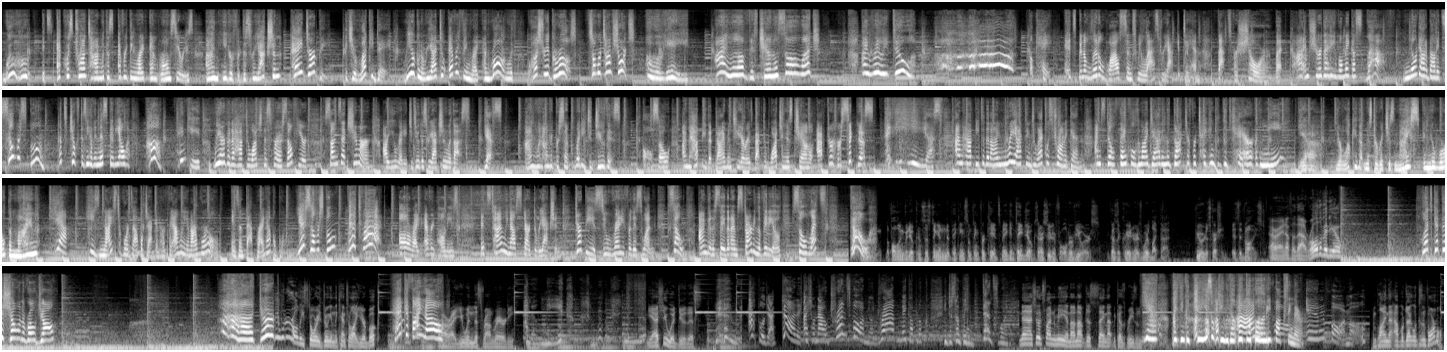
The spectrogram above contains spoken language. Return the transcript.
Woohoo! It's Equestron time with his Everything Right and Wrong series. I'm eager for this reaction. Hey, Derpy! It's your lucky day. We are gonna react to everything right and wrong with Equestria Girls, Summertime Shorts. Oh, yay. I love this channel so much. I really do. okay, it's been a little while since we last reacted to him, that's for sure, but I'm sure that he will make us laugh. No doubt about it. Silver Spoon! What jokes does he have in this video? Huh? Pinkie, we are gonna have to watch this for ourselves here. Sunset Shimmer, are you ready to do this reaction with us? Yes, I'm 100% ready to do this. Also, I'm happy that Diamond Tiara is back to watching this channel after her sickness. yes, I'm happy to that I'm reacting to Equestron again. I'm still thankful to my dad and the doctor for taking good care of me. Yeah, you're lucky that Mr. Rich is nice in your world than mine. Yeah, he's nice towards Applejack and her family in our world. Isn't that right, Apple Bloom? Yes, Silver Spoon, that's right! All right, every ponies. It's time we now start the reaction. Derpy is so ready for this one. So, I'm gonna say that I'm starting the video, so let's go! The following video consisting of nitpicking something for kids may contain jokes that are suited for older viewers, because the creator is weird like that. Viewer discretion is advised. Alright, enough of that. Roll the video. Let's get this show on the road, y'all. Derp! Hey, what are all these stories doing in the Canterlot yearbook? Heck if I know! Alright, you win this round, Rarity. Hello, me. Yeah, she would do this. Applejack, darling, I shall now transform your drab makeup look into something dance-worthy. Nah, she looks fine to me, and I'm not just saying that because of reasons. Yeah, I think a G is okay without makeup I on. beatboxing there. Informal. Implying that Applejack looks informal.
